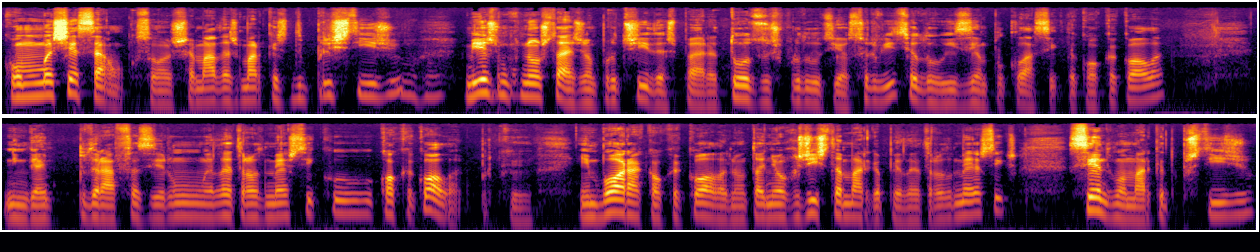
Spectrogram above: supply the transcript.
Como uma exceção, que são as chamadas marcas de prestígio, mesmo que não estejam protegidas para todos os produtos e o serviço, eu dou o exemplo clássico da Coca-Cola, ninguém poderá fazer um eletrodoméstico Coca-Cola, porque embora a Coca-Cola não tenha o registro da marca para eletrodomésticos, sendo uma marca de prestígio,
